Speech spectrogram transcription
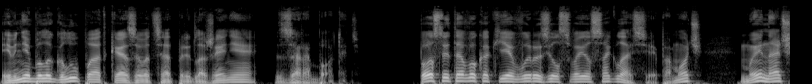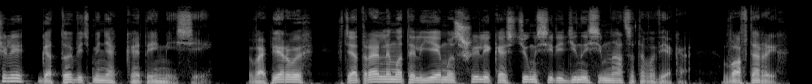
И мне было глупо отказываться от предложения заработать. После того, как я выразил свое согласие помочь, мы начали готовить меня к этой миссии. Во-первых, в театральном ателье мы сшили костюм середины 17 века. Во-вторых,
